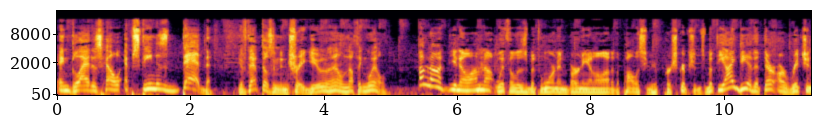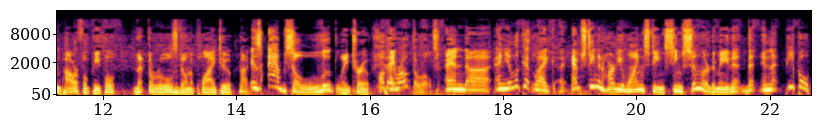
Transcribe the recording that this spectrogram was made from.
and glad as hell Epstein is dead. If that doesn't intrigue you, well, nothing will. I'm not, you know, I'm not with Elizabeth Warren and Bernie on a lot of the policy prescriptions, but the idea that there are rich and powerful people that the rules don't apply to Right. is absolutely true. Well, they And- wrote the rules. And uh, and you look at like Epstein and Harvey Weinstein seem similar to me that that in that people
